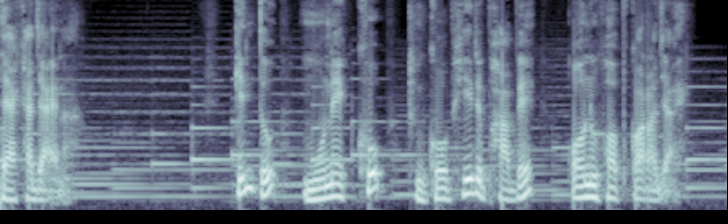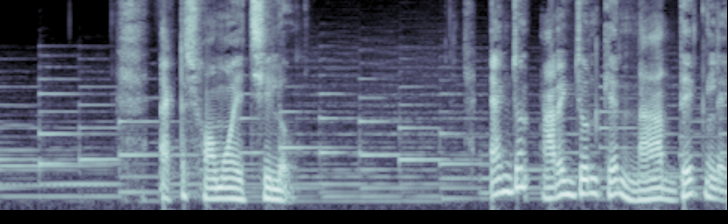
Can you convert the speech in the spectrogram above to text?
দেখা যায় না, কিন্তু মনে খুব গভীরভাবে অনুভব করা যায়। একটা সময় ছিল একজন আরেকজনকে না দেখলে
